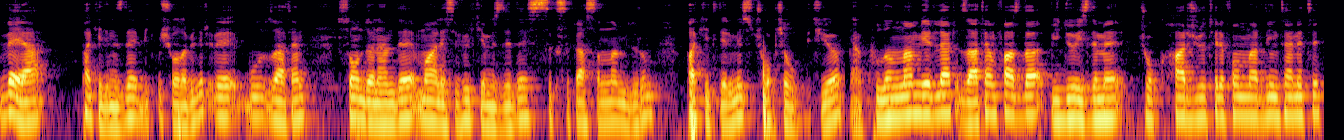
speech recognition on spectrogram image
Veya paketiniz de bitmiş olabilir ve bu zaten son dönemde maalesef ülkemizde de sık sık rastlanılan bir durum. Paketlerimiz çok çabuk bitiyor. Yani kullanılan veriler zaten fazla. Video izleme çok harcıyor telefonlarda interneti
